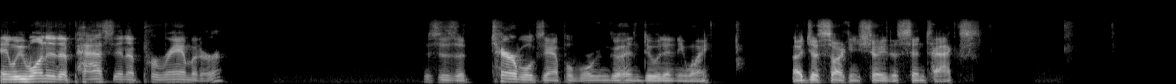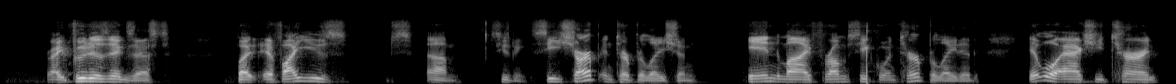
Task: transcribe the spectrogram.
And we wanted to pass in a parameter. This is a terrible example, but we're going to go ahead and do it anyway, uh, just so I can show you the syntax. Right, foo doesn't exist, but if I use, um, excuse me, C sharp interpolation in my from SQL interpolated, it will actually turn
